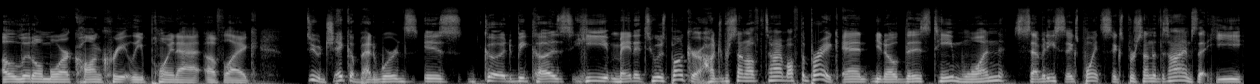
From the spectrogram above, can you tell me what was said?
a little more concretely point at of like, dude, Jacob Edwards is good because he made it to his bunker 100% off the time off the break. And, you know, this team won 76.6% of the times that he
